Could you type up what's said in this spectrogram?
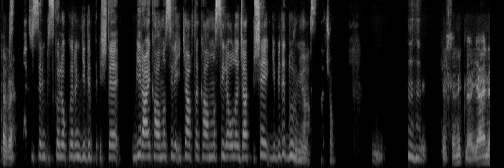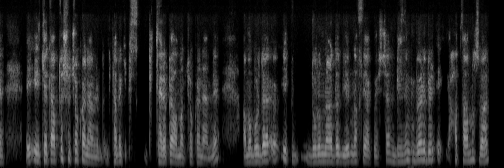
Tabii. psikiyatristlerin, psikologların gidip işte bir ay kalmasıyla, iki hafta kalmasıyla olacak bir şey gibi de durmuyor Değil. aslında çok. Hı hı. Kesinlikle. Yani e, ilk etapta şu çok önemli. Tabii ki terapi almak çok önemli. Ama burada e, ilk durumlarda nasıl yaklaşacağız? Bizim böyle bir e, hatamız var.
